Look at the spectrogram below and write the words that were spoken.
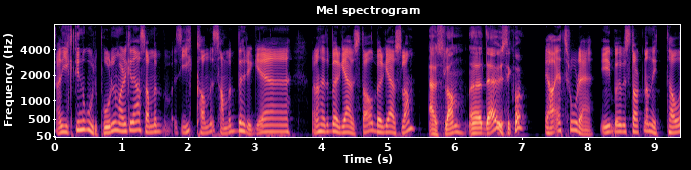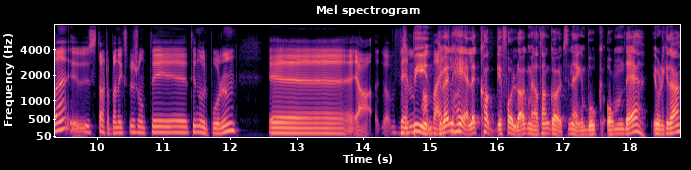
Han gikk til Nordpolen, var det ikke det? Sammen, gikk han sammen med Børge Hva er han heter Børge Austdal? Børge Ausland? Ausland. eh, Det er jeg usikker på. Ja, jeg tror det. I starten av 90-tallet starta på en ekspedisjon til, til Nordpolen. Uh, ja, hvem Så begynte vel hva- hele Kagge forlag med at han ga ut sin egen bok om det. Gjorde det ikke det?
